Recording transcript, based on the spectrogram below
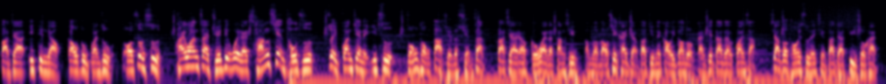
大家一定要高度关注。而这是台湾在决定未来长线投资最关键的一次总统大选的选战，大家要格外的当心。那么老谢开讲到今天告一段落，感谢大家的观赏。下周同一时间，请大家继续收看。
